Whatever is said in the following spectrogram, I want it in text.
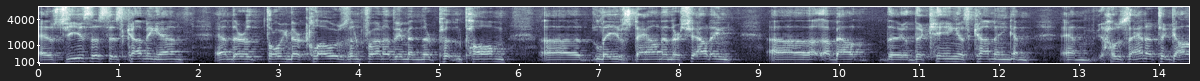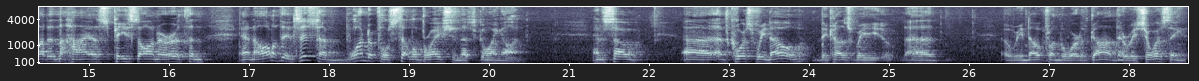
as Jesus is coming in and they're throwing their clothes in front of him and they're putting palm uh, leaves down and they're shouting uh, about the, the king is coming and, and Hosanna to God in the highest, peace on earth, and, and all of it. It's just a wonderful celebration that's going on. And so, uh, of course, we know because we, uh, we know from the Word of God, they're rejoicing,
